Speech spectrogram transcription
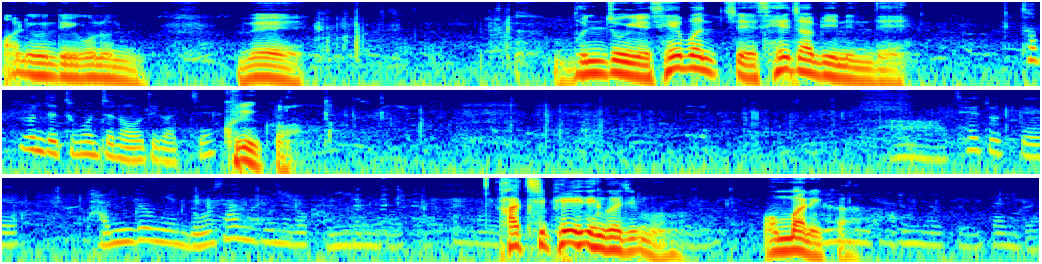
아니 근데 이거는 왜 문종의 세 번째 세자빈인데. 첫 번째 두 번째는 어디 갔지? 그러니까. 아 체조 때 단종이 노상군으로 갔는 거. 같이 폐위된 거지 뭐. 엄마니까 이름이 다른 것이 일단데.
